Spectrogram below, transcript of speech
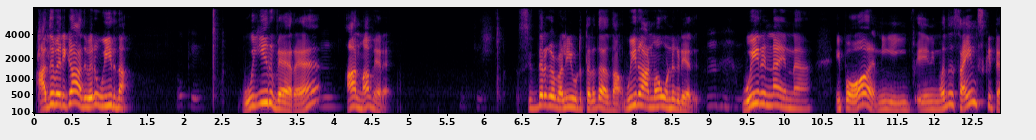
அது வரைக்கும் அது வெறும் உயிர் தான். உயிர் வேற ஆன்மா வேற. சித்தர்கள் வலியுறுத்துறது அதுதான். உயிர் ஆன்மாவும் ஒண்ணு கிடையாது. உயிர்னா என்ன? இப்போ நீங்க நீங்க வந்து சயின்ஸ் கிட்ட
